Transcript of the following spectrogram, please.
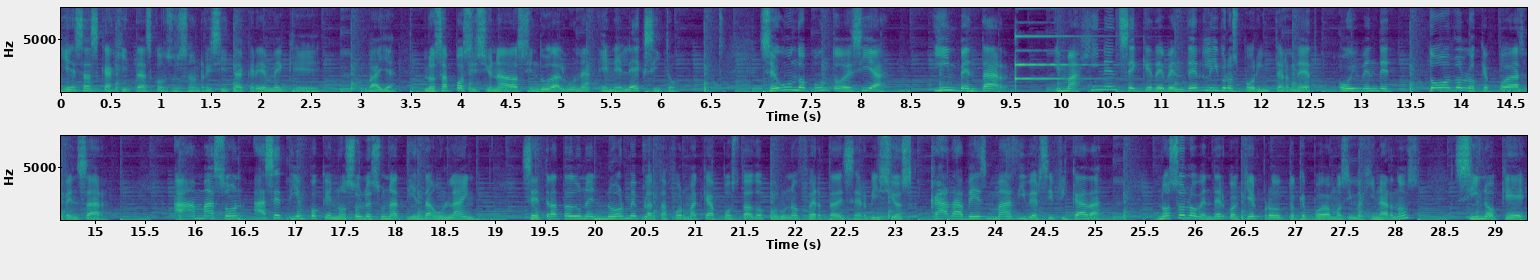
Y esas cajitas con su sonrisita, créeme que, vaya, los ha posicionado sin duda alguna en el éxito. Segundo punto decía, inventar. Imagínense que de vender libros por internet, hoy vende todo lo que puedas pensar. Amazon hace tiempo que no solo es una tienda online, se trata de una enorme plataforma que ha apostado por una oferta de servicios cada vez más diversificada. No solo vender cualquier producto que podamos imaginarnos, sino que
